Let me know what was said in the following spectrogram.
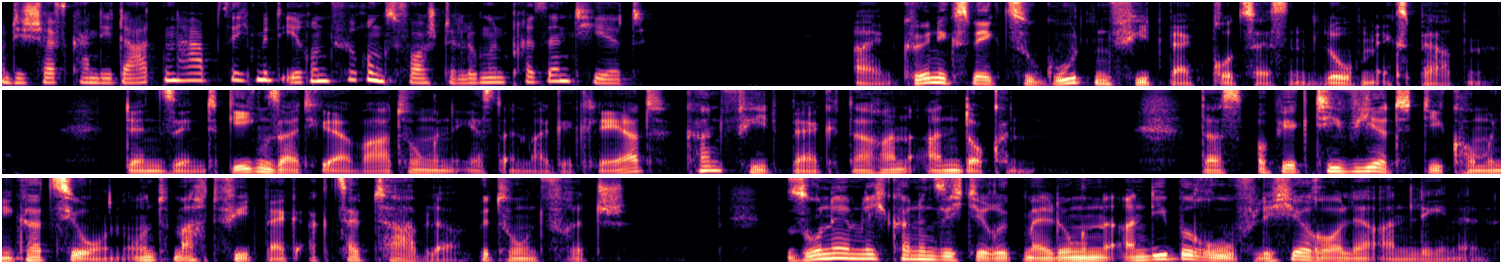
Und die Chefkandidaten haben sich mit ihren Führungsvorstellungen präsentiert. Ein Königsweg zu guten Feedback-Prozessen, loben Experten. Denn sind gegenseitige Erwartungen erst einmal geklärt, kann Feedback daran andocken. Das objektiviert die Kommunikation und macht Feedback akzeptabler, betont Fritsch. So nämlich können sich die Rückmeldungen an die berufliche Rolle anlehnen.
